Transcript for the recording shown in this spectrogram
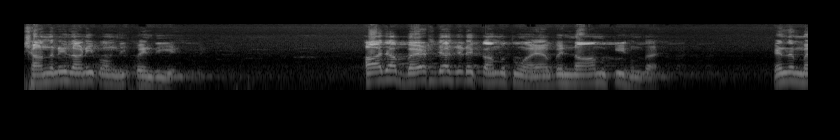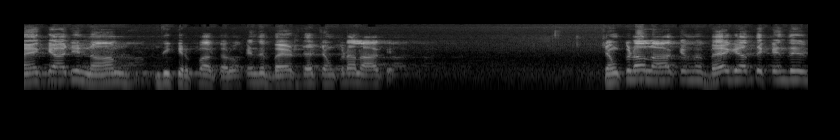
ਛੰਦ ਨਹੀਂ ਲਾਣੀ ਪਾਉਂਦੀ, ਪੈਂਦੀ ਹੈ ਆ ਜਾ, ਬੈਠ ਜਾ ਜਿਹੜੇ ਕੰਮ ਤੂੰ ਆਇਆ ਵੀ ਨਾਮ ਕੀ ਹੁੰਦਾ ਹੈ ਕਹਿੰਦੇ, ਮੈਂ ਕਿਹਾ ਜੀ, ਨਾਮ ਦੀ ਕਿਰਪਾ ਕਰੋ। ਕਹਿੰਦੇ, ਬੈਠ ਜਾ, ਚੌਂਕੜਾ ਲਾ ਕੇ। ਚੌਂਕੜਾ ਲਾ ਕੇ ਮੈਂ ਬਹਿ ਗਿਆ ਤੇ ਕਹਿੰਦੇ,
